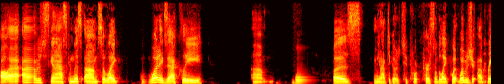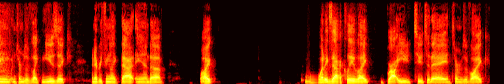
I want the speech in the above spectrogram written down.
I'll I, I was just gonna ask him this. Um, so like, what exactly um was I mean, you have to go too personal, but like, what what was your upbringing in terms of like music and everything like that, and uh, like, what exactly like brought you to today in terms of like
